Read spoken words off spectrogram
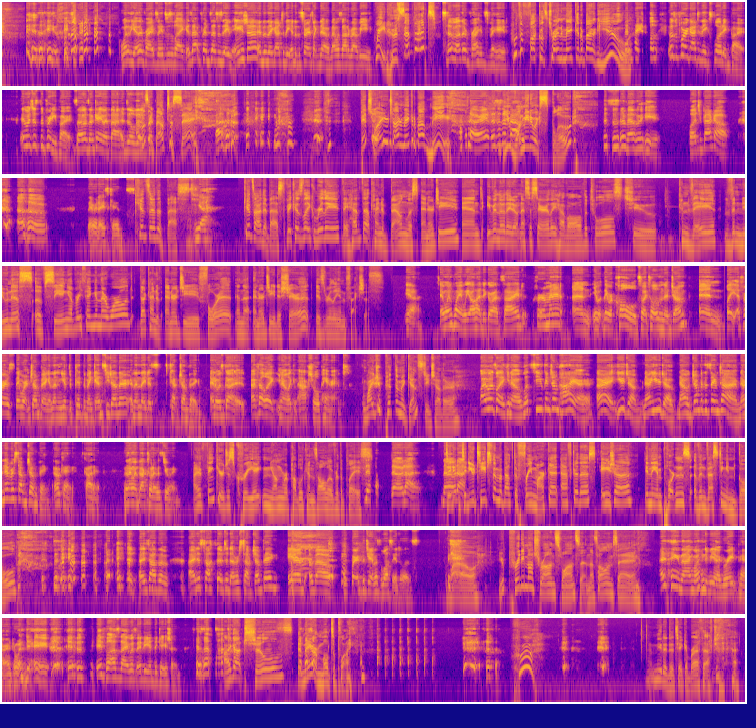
One of the other bridesmaids was like, "Is that princess's name Asia?" And then they got to the end of the story. I was like, "No, that was not about me. Wait, who said that? Some other bridesmaid." Who the fuck was trying to make it about you? well, it was before I got to the exploding part. It was just the pretty part, so I was okay with that until I was prin- about to say. Bitch, why are you trying to make it about me? All right, this is You want me to explode? This isn't about me. Why don't you back up. Oh, they were nice kids. Kids are the best. Yeah, Kids are the best because, like, really, they have that kind of boundless energy. And even though they don't necessarily have all the tools to convey the newness of seeing everything in their world, that kind of energy for it and that energy to share it is really infectious. yeah. At one point, we all had to go outside for a minute, and it, they were cold. So I told them to jump, and like at first they weren't jumping, and then you have to pit them against each other, and then they just kept jumping, and it was good. I felt like you know, like an actual parent. Why'd you pit them against each other? I was like, you know, let's see who can jump higher. All right, you jump. Now you jump. Now jump at the same time. Now never stop jumping. Okay, got it. And then I went back to what I was doing. I think you're just creating young Republicans all over the place. No, not. No, Did, did you teach them about the free market after this, Asia, in the importance of investing in gold? I. I taught them. I just taught them to never stop jumping and about wearing pajamas in Los Angeles. wow. You're pretty much Ron Swanson. That's all I'm saying. I think that I'm going to be a great parent one day. If, if last night was any indication. I got chills, and they are multiplying. Whew. I needed to take a breath after that.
